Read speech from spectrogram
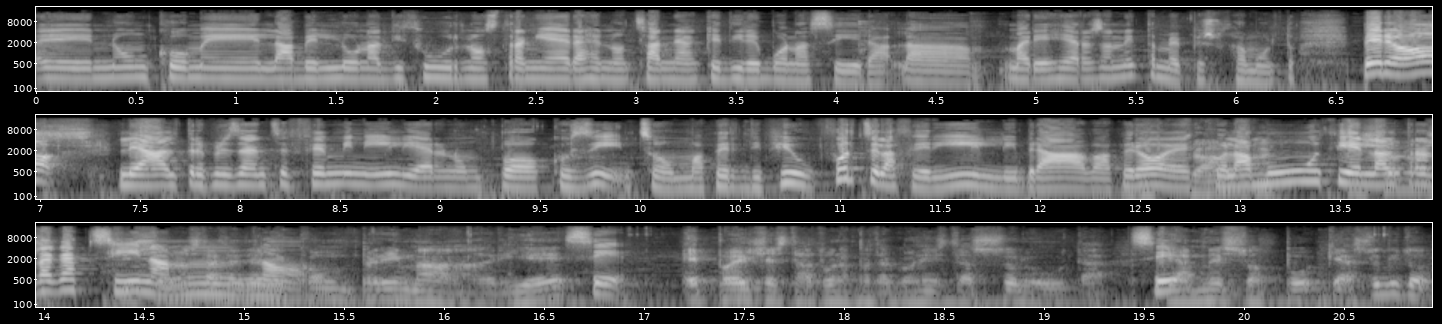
e non come la bellona di turno straniera che non sa neanche dire buonasera. La Maria Chiara Giannetta mi è piaciuta molto. Però Sì. le altre presenze femminili erano un po' così, insomma, per di più. Forse la Ferilli, brava, però Diciamo ecco, la Muti e l'altra sono- ragazzina, Ci sono state mm, delle no. comprimarie Sì, e poi c'è stata una protagonista assoluta Sì. che, ha messo a po- che ha subito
